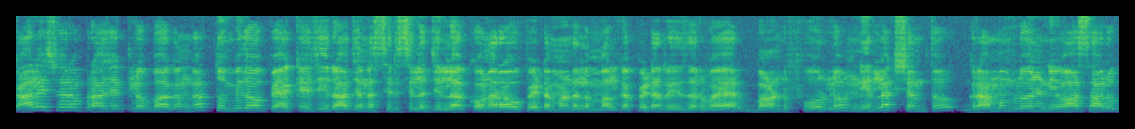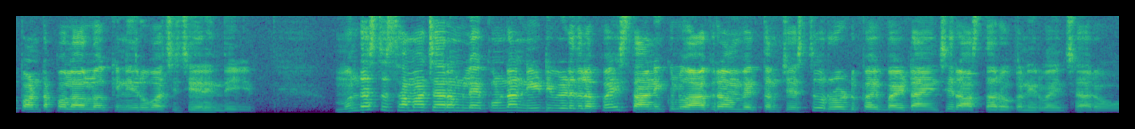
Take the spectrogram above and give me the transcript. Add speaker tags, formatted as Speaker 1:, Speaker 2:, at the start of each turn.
Speaker 1: కాళేశ్వరం ప్రాజెక్టులో భాగంగా తొమ్మిదవ ప్యాకేజీ రాజన్న సిరిసిల్ల జిల్లా కోనరావుపేట మండలం మల్కపేట రిజర్వాయర్ బాండ్ ఫోర్లో నిర్లక్ష్యంతో గ్రామంలోని నివాసాలు పంట పొలాల్లోకి నీరు వచ్చి చేరింది. ముందస్తు సమాచారం లేకుండా నీటి విడుదలపై స్థానికులు ఆగ్రహం వ్యక్తం చేస్తూ రోడ్డుపై బైఠాయించి రాస్తారోక నిర్వహించారు.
